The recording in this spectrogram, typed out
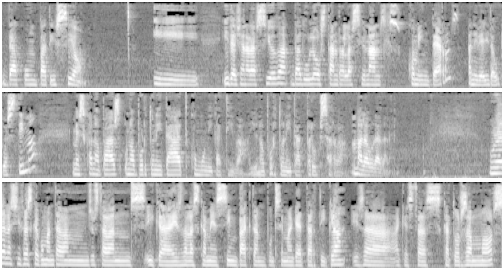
de competició i, i de generació de, de dolors tant relacionants com interns a nivell d'autoestima més que no pas una oportunitat comunicativa i una oportunitat per observar, malauradament. Una de les xifres que comentàvem just abans i que és de les que més impacten potser en aquest article és a aquestes 14 morts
